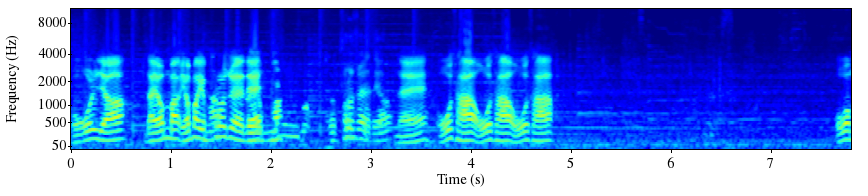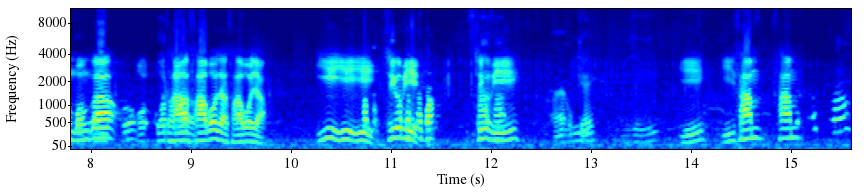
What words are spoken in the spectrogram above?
5 올려. 나 연막 연막에 풀어줘야 돼. 이거 풀어줘야 돼요. 네. 5 4 5 4 5 4 5번 뭔가? 5, 4 4 보자 4 보자. 2 2 2 지금 2 지금 2 아, 오케이. 이제 이. 2 2 3 3 떴어.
